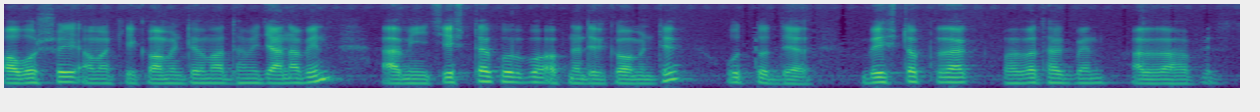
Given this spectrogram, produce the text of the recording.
অবশ্যই আমাকে কমেন্টের মাধ্যমে জানাবেন। আমি চেষ্টা করব আপনাদের কমেন্টে উত্তর দেওয়ার। বেস্ট অফ লাক ভালো থাকবেন, আল্লাহ হাফেজ।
